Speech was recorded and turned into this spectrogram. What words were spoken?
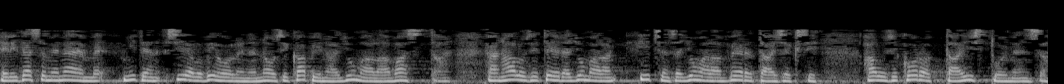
Eli tässä me näemme, miten sielu vihollinen nousi kapinaan Jumalaa vastaan. Hän halusi tehdä Jumalan, itsensä Jumalan vertaiseksi, halusi korottaa istuimensa.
